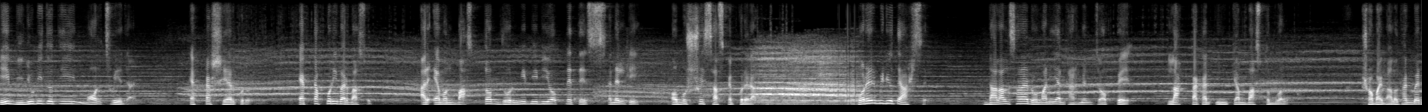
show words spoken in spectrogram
এই ভিডিওটি যদি মন ছুঁয়ে যায় একটা শেয়ার করুন, একটা পরিবার বাঁচুক। আর এমন বাস্তব ধর্মী ভিডিও পেতে চ্যানেলটি অবশ্যই সাবস্ক্রাইব করে রাখুন। পরের ভিডিওতে আসছে, দালাল ছাড়া রোমানিয়া গার্মেন্ট জব পেয়ে লাখ টাকার ইনকাম বাস্তব বল সবাই ভালো থাকবেন,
